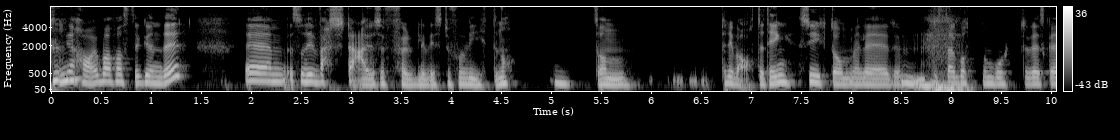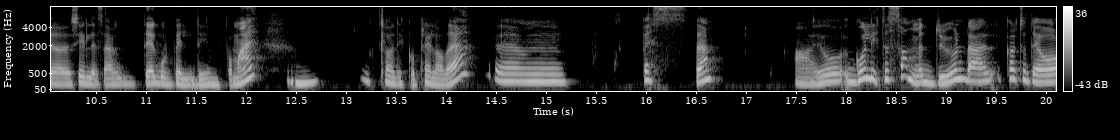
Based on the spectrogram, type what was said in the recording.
Jeg har jo bare faste kunder. Eh, så de verste er jo selvfølgelig hvis du får vite noe. Mm. Sånn private ting. Sykdom, eller hvis det har gått noen bort, eller skal skille seg. Det går veldig inn på meg. Mm. Klarer ikke å prelle av det. Eh, beste er jo Går litt til samme duren. Det er kanskje det å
